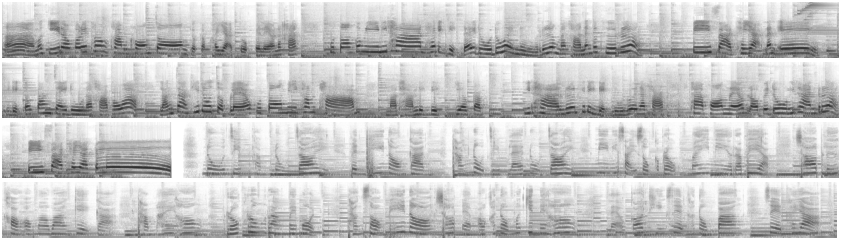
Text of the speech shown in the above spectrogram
อ่า เมื่อกี้เราก็ได้ท่องคำคล้องจองเกี่ยวกับขยะจบไปแล้วนะคะครูตองก็มีนิทานให้เด็กๆได้ดูด้วยหนึ่งเรื่องนะคะ นั่นก็คือเรื่องปีศาจขยะนั่นเอง เด็กๆต้องตั้งใจดูนะคะ เพราะว่าหลังจากที่ดูจบแล้วครูตองมีคำถาม มาถามเด็กๆเกี่ยวกับ นิทานเรื่องที่เด็กๆ ดูด้วยนะคะ ถ้าพร้อมแล้วเราไปดูนิทานเรื่อง ปีศาจขยะกันเลย หนูจิ๊บกับหนูจ้อย เป็นพี่น้องกัน ทั้งหนูจิ๊บและหนูจ้อย มีนิสัยสกปรกไม่มีระเบียบ ชอบลื้อของออกมาวางเกะกะทำให้ห้องรกรุงรังไปหมด ทั้งสองพี่น้องชอบแอบเอาขนมมากินในห้อง แล้วก็ทิ้งเศษขนมปัง เศษขยะ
